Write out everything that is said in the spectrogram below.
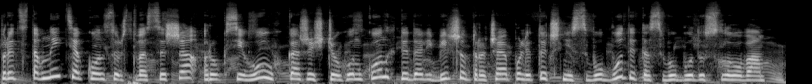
Представниця консульства США Роксі Гоух каже, що Гонконг дедалі більше втрачає політичні свободи та свободу слова.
